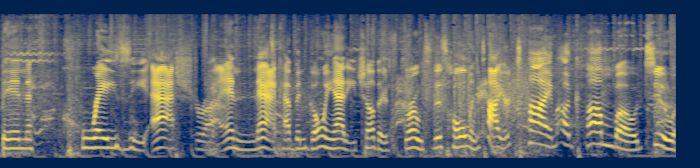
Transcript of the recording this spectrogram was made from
been crazy. Astra and Knack have been going at each other's throats this whole entire time. A combo to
